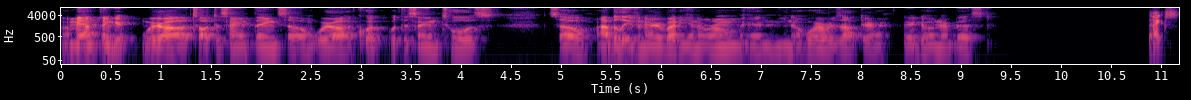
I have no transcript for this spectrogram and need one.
I mean, I think it, we're all taught the same thing, so we're all equipped with the same tools. So I believe in everybody in the room, and you know, whoever's out there, they're doing their best. Thanks.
